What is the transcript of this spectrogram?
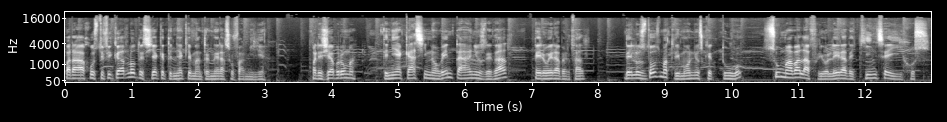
Para justificarlo decía que tenía que mantener a su familia. Parecía broma, tenía casi 90 años de edad, pero era verdad. De los dos matrimonios que tuvo, sumaba la friolera de 15 hijos.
